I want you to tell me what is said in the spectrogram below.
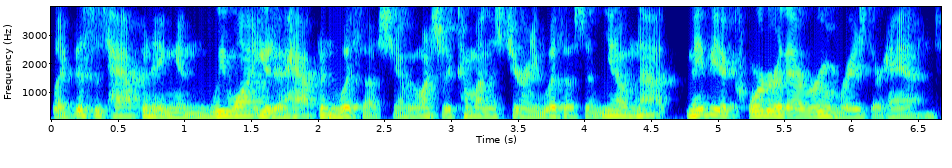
like this is happening, and we want you to happen with us. You know, we want you to come on this journey with us. And you know, not maybe a quarter of that room raised their hand.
